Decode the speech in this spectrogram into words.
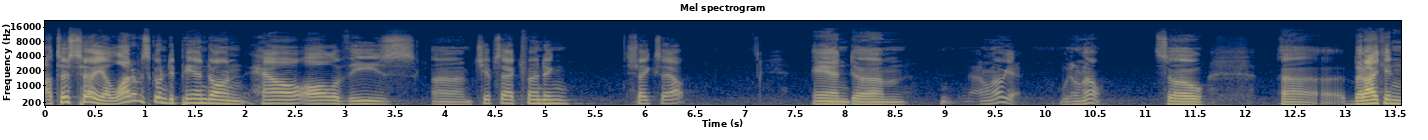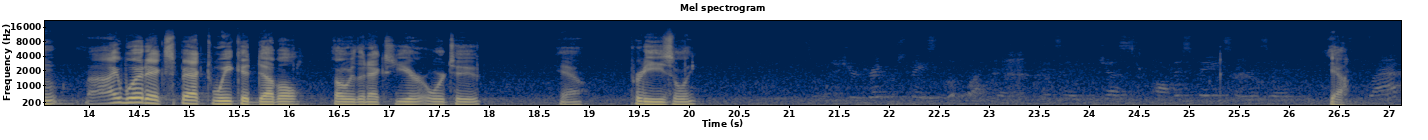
I'll just tell you, a lot of it's going to depend on how all of these um, CHIPS Act funding shakes out. And um, I don't know yet. We don't know. So, uh, but I can, I would expect we could double over the next year or two. Yeah, pretty easily. What does your Draper space look like then? Is it just office space or is it Yeah. lab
